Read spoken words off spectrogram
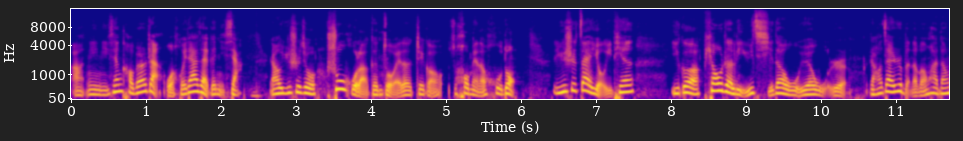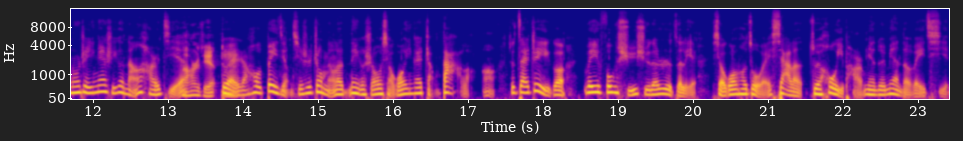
啊，你你先靠边站，我回家再跟你下。然后于是就疏忽了跟左为的这个后面的互动。于是，在有一天。一个飘着鲤鱼旗的五月五日，然后在日本的文化当中，这应该是一个男孩节。男孩节，对。然后背景其实证明了那个时候小光应该长大了啊！就在这一个微风徐徐的日子里，小光和佐为下了最后一盘面对面的围棋。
